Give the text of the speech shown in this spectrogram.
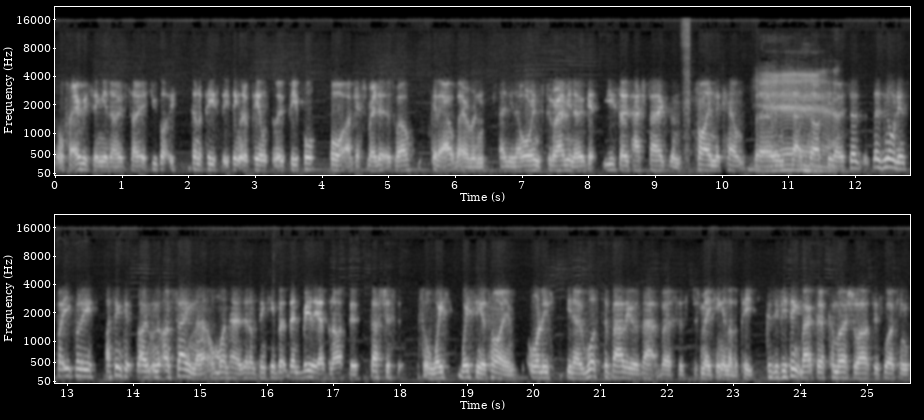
or for everything. You know, so if you've got if you've done a piece that you think would appeal to those people, or I guess Reddit as well, get it out there and and you know, or Instagram. You know, get use those hashtags and find accounts that are into that stuff. You know, so there's an audience, but equally, I think it's I'm, I'm saying that on one hand, and I'm thinking, but then really as an artist, that's just sort of waste, wasting your time, or at least, you know, what's the value of that versus just making another piece? Because if you think back to a commercial artist working,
